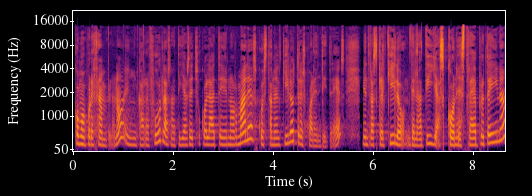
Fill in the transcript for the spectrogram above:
Como por ejemplo, ¿no? En Carrefour las natillas de chocolate normales cuestan el kilo 3,43, mientras que el kilo de natillas con extra de proteína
